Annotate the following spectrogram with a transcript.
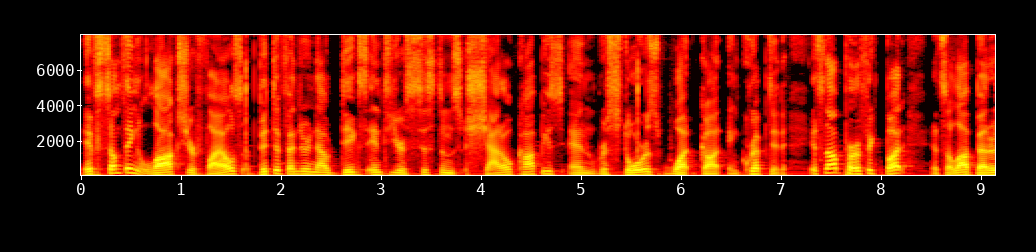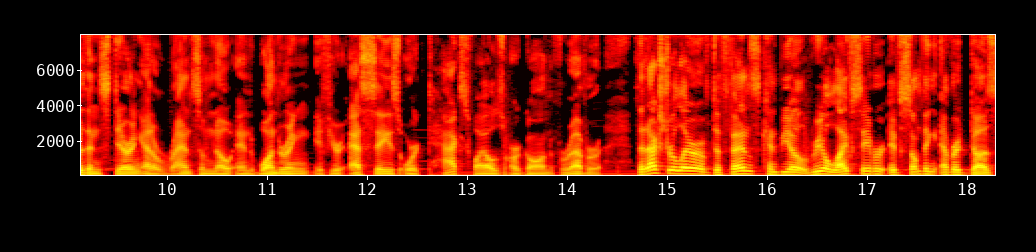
if something locks your files, Bitdefender now digs into your system's shadow copies and restores what got encrypted. It's not perfect, but it's a lot better than staring at a ransom note and wondering if your essays or tax files are gone forever. That extra layer of defense can be a real lifesaver if something ever does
